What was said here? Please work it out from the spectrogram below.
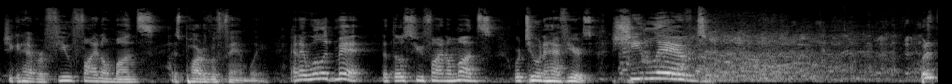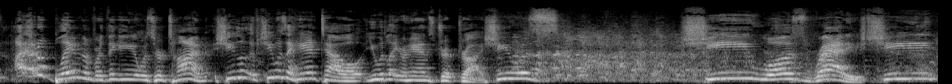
She can have her few final months as part of a family. And I will admit that those few final months were two and a half years. She lived. But I don't blame them for thinking it was her time. She, if she was a hand towel, you would let your hands drip dry. She was, she was ratty. She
